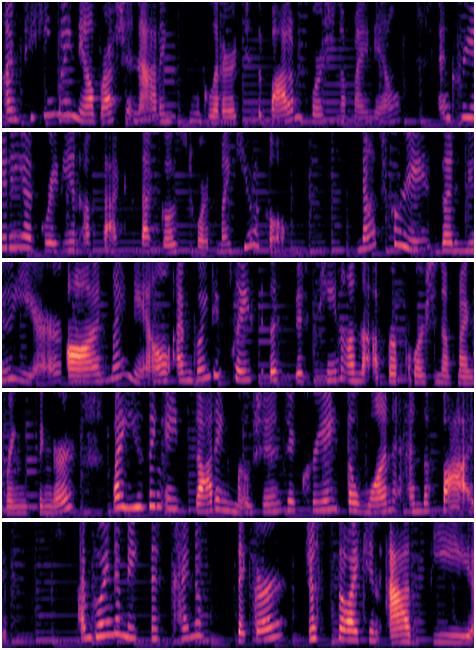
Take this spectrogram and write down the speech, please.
I'm taking my nail brush and adding some glitter to the bottom portion of my nail and creating a gradient effect that goes towards my cuticle. Now to create the new year on my nail, I'm going to place this 15 on the upper portion of my ring finger by using a dotting motion to create the 1 and the 5. I'm going to make this kind of thicker just so I can add the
